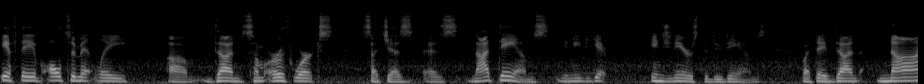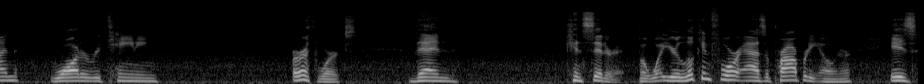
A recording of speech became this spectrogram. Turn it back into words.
if they've ultimately um, done some earthworks such as, as not dams, you need to get engineers to do dams, but they've done non-water retaining earthworks, then consider it. But what you're looking for as a property owner is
